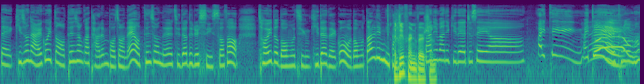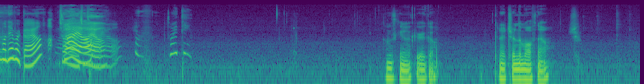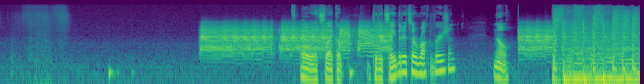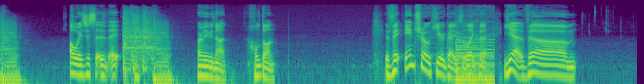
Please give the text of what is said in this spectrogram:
네, 기존에 알고 있던 어텐션과 다른 버전의 어텐션을 들려드릴 수 있어서 저희도 너무 지금 기대되고 너무 떨립니다. A different 많이 version. 많이 기대해 주세요. 화이팅! 화이팅! 네, 그럼 한번 해볼까요? 좋아요, 좋아요. 화이팅! I'm just gonna here we go. Gonna turn them off now. Oh, it's like a. Did it say that it's a rock version? No. Oh, it's just. Uh, uh, okay. Or maybe not. Hold on. The intro here, guys, like the. Yeah, the. Um,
